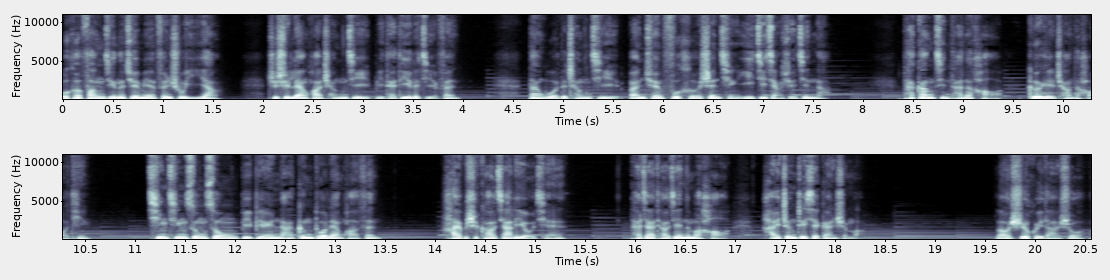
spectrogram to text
我和方静的卷面分数一样，只是量化成绩比他低了几分，但我的成绩完全符合申请一级奖学金呢。他钢琴弹得好。”歌也唱得好听，轻轻松松比别人拿更多量化分，还不是靠家里有钱？他家条件那么好，还争这些干什么？老师回答说：“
